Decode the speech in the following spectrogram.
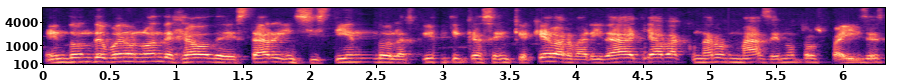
en donde, bueno, no han dejado de estar insistiendo las críticas en que qué barbaridad, ya vacunaron más en otros países,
